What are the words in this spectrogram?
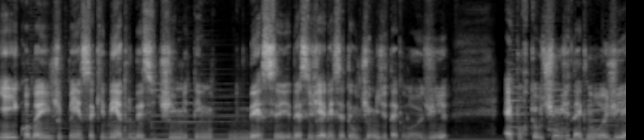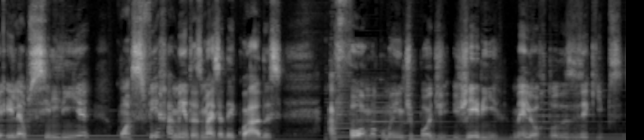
E aí quando a gente pensa que dentro desse time tem desse dessa gerência tem um time de tecnologia, é porque o time de tecnologia ele auxilia com as ferramentas mais adequadas a forma como a gente pode gerir melhor todas as equipes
